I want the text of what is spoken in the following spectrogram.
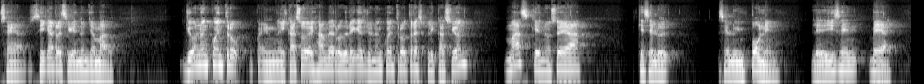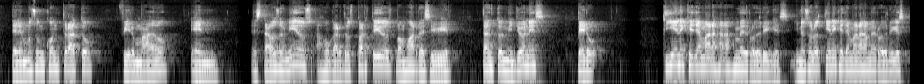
Sea, sigan recibiendo un llamado. Yo no encuentro, en el caso de James Rodríguez, yo no encuentro otra explicación más que no sea que se lo, se lo imponen. Le dicen, vea, tenemos un contrato firmado en Estados Unidos a jugar dos partidos, vamos a recibir tantos millones, pero tiene que llamar a James Rodríguez. Y no solo tiene que llamar a James Rodríguez,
